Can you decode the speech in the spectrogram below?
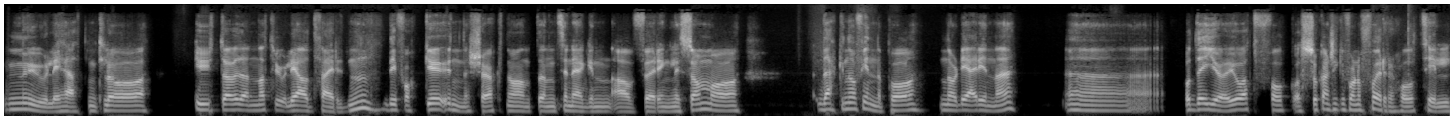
muligheten til å utøve den naturlige atferden. De får ikke undersøkt noe annet enn sin egen avføring, liksom. Og det er ikke noe å finne på når de er inne. Eh, og det gjør jo at folk også kanskje ikke får noe forhold til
